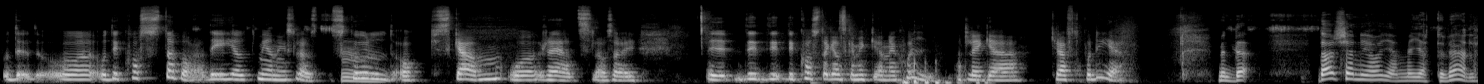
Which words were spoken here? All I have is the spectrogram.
och, det, och, och det kostar bara. Det är helt meningslöst. Mm. Skuld och skam och rädsla och så här, eh, det, det, det kostar ganska mycket energi att lägga kraft på det. Men där, där känner jag igen mig jätteväl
